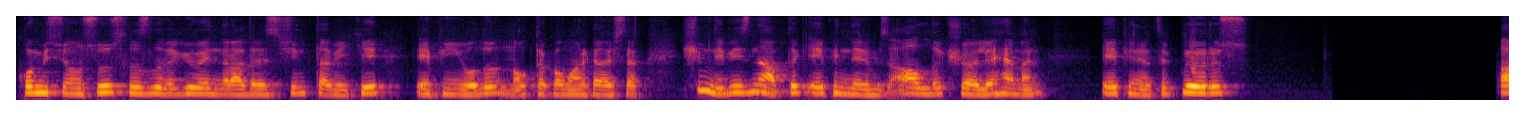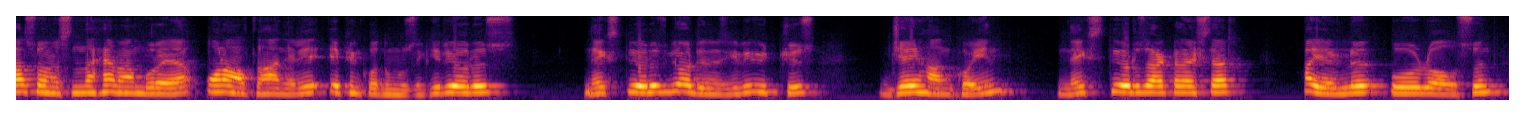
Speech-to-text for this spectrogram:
Komisyonsuz, hızlı ve güvenilir adres için tabii ki epinyolu.com arkadaşlar. Şimdi biz ne yaptık? Epinlerimizi aldık. Şöyle hemen epine tıklıyoruz. Daha sonrasında hemen buraya 16 haneli epin kodumuzu giriyoruz. Next diyoruz. Gördüğünüz gibi 300 Ceyhan Coin. Next diyoruz arkadaşlar. Hayırlı uğurlu olsun.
